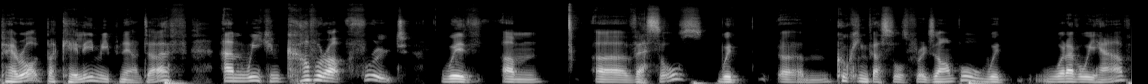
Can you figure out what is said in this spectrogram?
perot bakelim and we can cover up fruit with um, uh, vessels, with um, cooking vessels, for example, with whatever we have,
